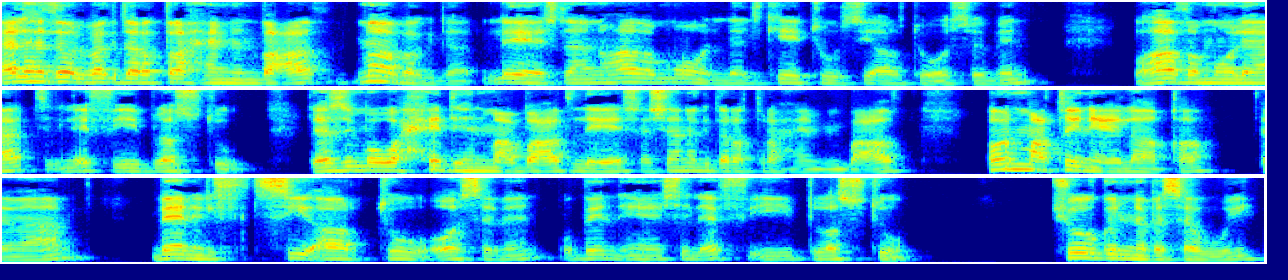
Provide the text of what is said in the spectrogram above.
هل هذول بقدر أطرحهم من بعض؟ ما بقدر، ليش؟ لأنه هذا مول للكي 2 سي ار 2 أو 7 وهذا مولات ال Fe plus 2 لازم أوحدهن مع بعض ليش؟ عشان أقدر أطرحهم من بعض هون معطيني علاقة تمام بين ال Cr2O7 وبين إيش؟ ال Fe plus 2 شو قلنا بسوي؟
